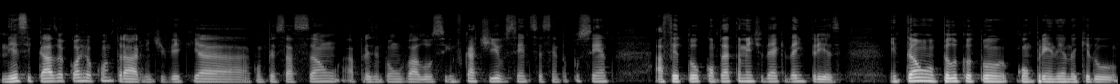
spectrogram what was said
Nesse caso, ocorre ao contrário. A gente vê que a compensação apresentou um valor significativo, 160%, afetou completamente o deck da empresa. Então, pelo que eu estou compreendendo aqui do,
